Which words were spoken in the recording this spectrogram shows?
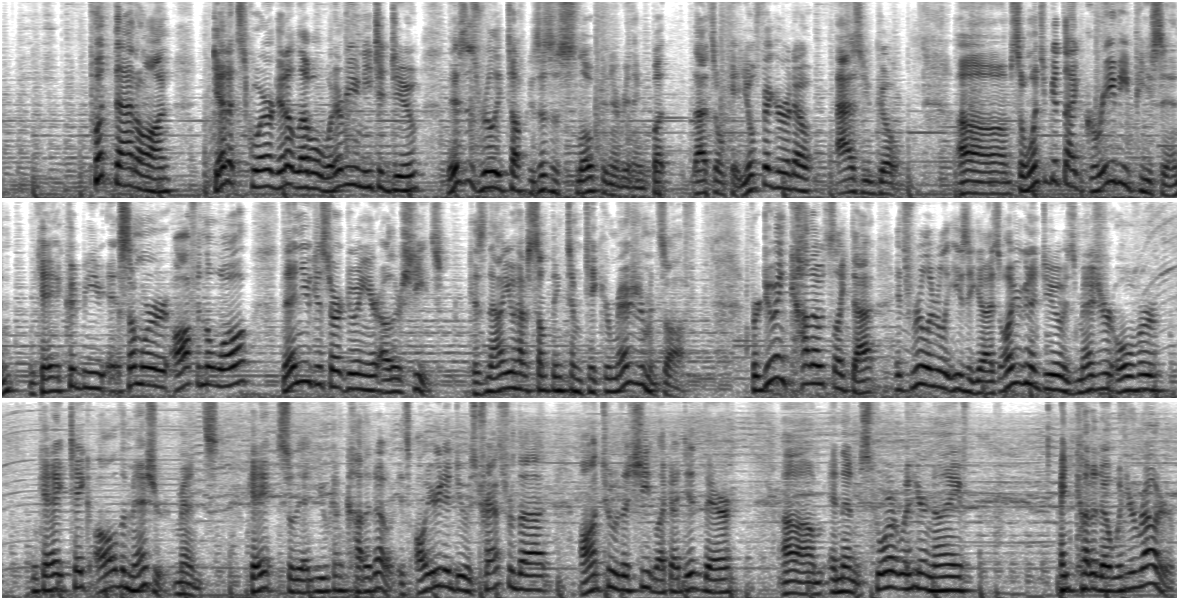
Put that on, get it square, get it level, whatever you need to do. This is really tough because this is sloped and everything, but that's okay. You'll figure it out as you go. Um, so once you get that gravy piece in, okay, it could be somewhere off in the wall, then you can start doing your other sheets because now you have something to take your measurements off. For doing cutouts like that, it's really, really easy, guys. All you're to do is measure over, okay, take all the measurements, okay, so that you can cut it out. It's all you're to do is transfer that onto the sheet like I did there, um, and then score it with your knife and cut it out with your router.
